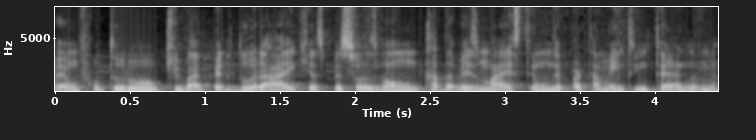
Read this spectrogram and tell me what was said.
é um futuro que vai perdurar e que as pessoas vão cada vez mais ter um departamento interno, né?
